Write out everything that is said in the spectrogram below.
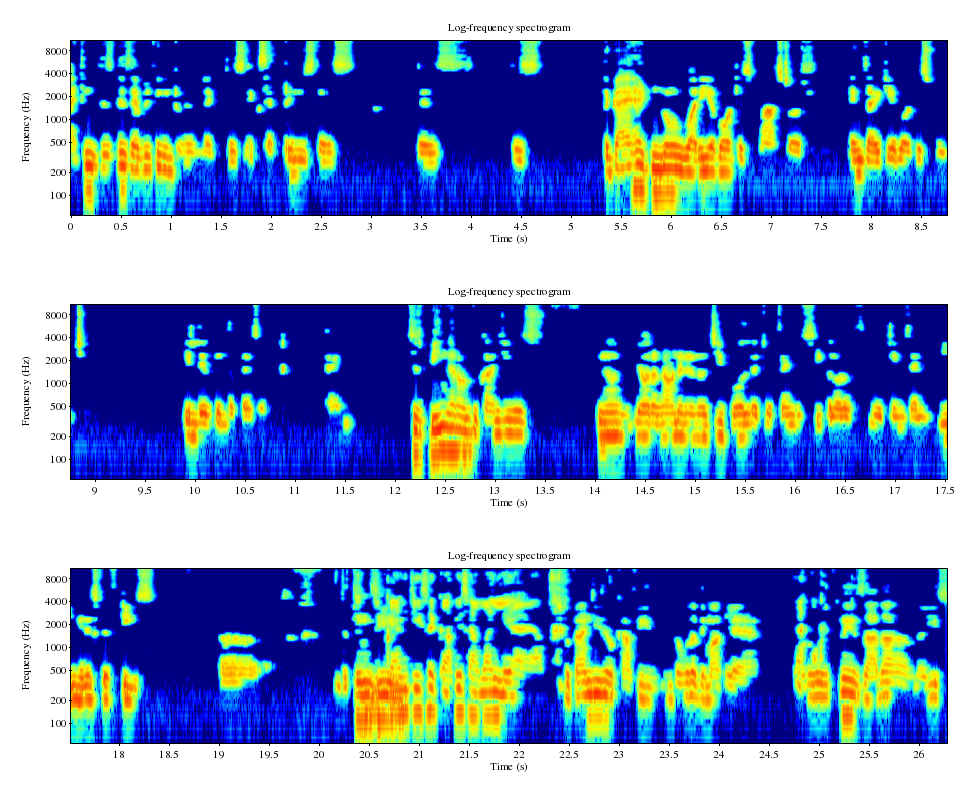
I think there's, there's everything into him, like there's acceptance, there's, there's, there's, the guy had no worry about his past or anxiety about his future. He lived in the present. And just being around Dukanji was, you know, you're around an energy ball that you're trying to seek a lot of new things. And being in his 50s, uh, the things he, दुकान जी से काफ़ी सामान ले आए आप दुकानजी से काफ़ी उनका पूरा दिमाग ले आया और वो इतने ज़्यादा he's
